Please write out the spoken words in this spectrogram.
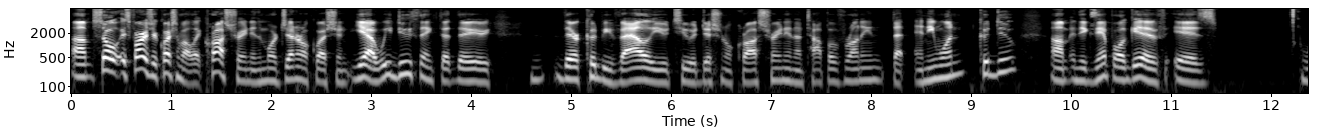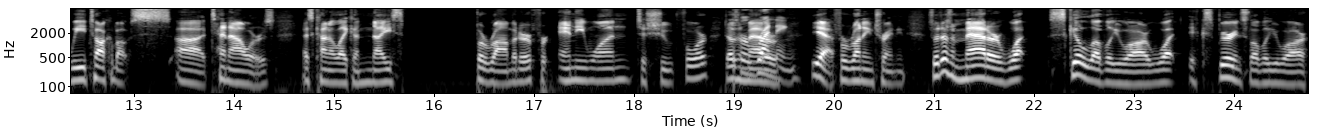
Um, so as far as your question about like cross training, the more general question, yeah, we do think that they there could be value to additional cross training on top of running that anyone could do. Um, and the example I'll give is we talk about uh, 10 hours as kind of like a nice barometer for anyone to shoot for. Doesn't For matter. running. Yeah, for running training. So it doesn't matter what skill level you are, what experience level you are,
